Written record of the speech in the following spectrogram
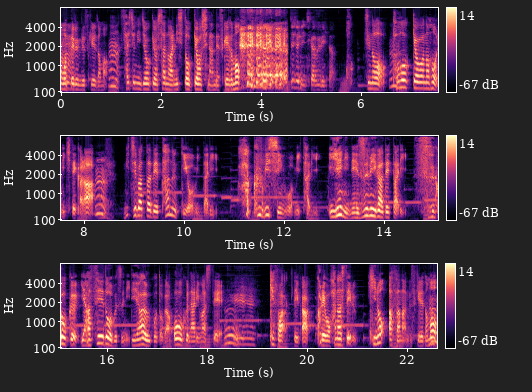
思ってるんですけれども、うん。最初に上京したのは西東京市なんですけれども。徐々に近づいてきた。こっちの東京の方に来てから、うん。道端でタヌキを見たりハクビシンを見たり家にネズミが出たりすごく野生動物に出会うことが多くなりまして今朝っていうかこれを話している日の朝なんですけれども、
